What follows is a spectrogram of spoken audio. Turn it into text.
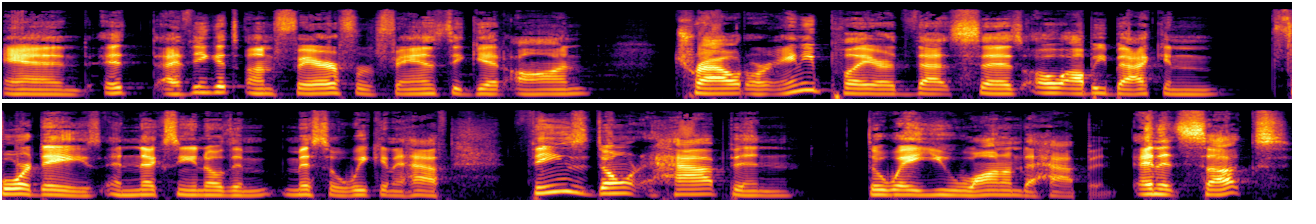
and it I think it's unfair for fans to get on Trout or any player that says, "Oh, I'll be back in four days," and next thing you know, they miss a week and a half. Things don't happen the way you want them to happen, and it sucks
